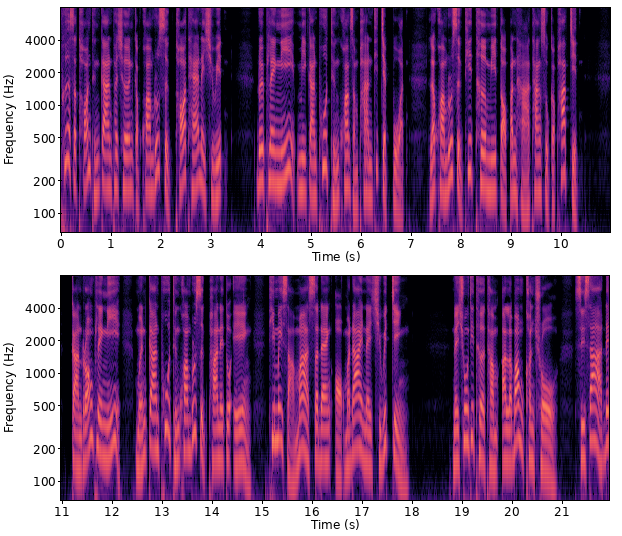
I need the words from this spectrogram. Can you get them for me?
เพื่อสะท้อนถึงการเผชิญกับความรู้สึกท้อแท้ในชีวิต โดยเพลงนี้มีการพูดถึงความสัมพันธ์ที่เจ็บปวด และความรู้สึกที่เธอมีต่อปัญหาทางสุขภาพจิต การร้องเพลงนี้เหมือนการพูดถึงความรู้สึกภายในตัวเอง ที่ไม่สามารถแสดงออกมาได้ในชีวิตจริง ในช่วงที่เธอทำอัลบั้ม Control ซีซ่าได้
